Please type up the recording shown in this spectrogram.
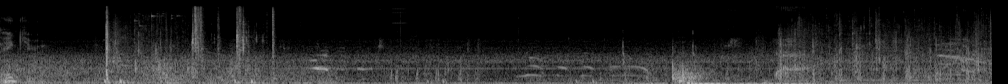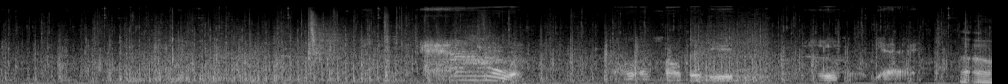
Thank you. Ow! Oh, assaulter, dude. Hate that guy. Uh oh.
